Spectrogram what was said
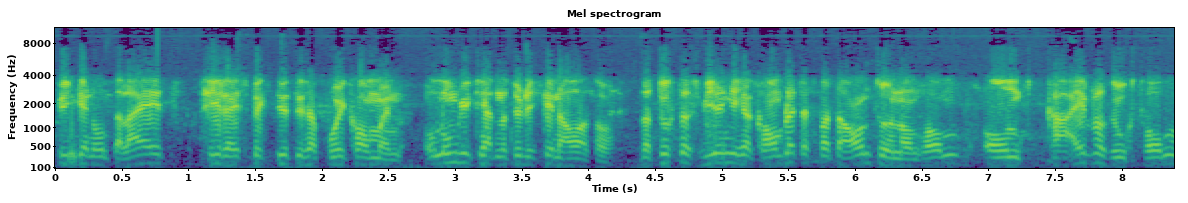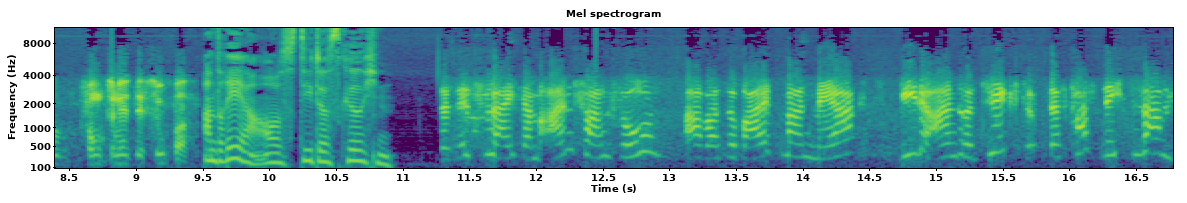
bin gern unter Leid. Sie respektiert das auch vollkommen und umgekehrt natürlich genauso. Dadurch, dass wir eigentlich ein komplettes Vertrauen zueinander haben und keine Eifersucht haben, funktioniert das super. Andrea aus Dieterskirchen. Das ist vielleicht am Anfang so, aber sobald man merkt, wie der andere tickt, das passt nicht zusammen.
